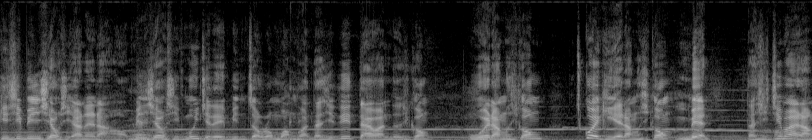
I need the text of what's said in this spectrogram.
其实民俗是安尼啦吼，民俗是每一个民族拢无共款，但是你台湾就是讲，有诶人是讲。过去的人是讲毋免，但是即摆人，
